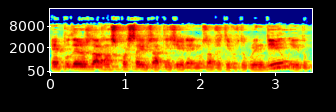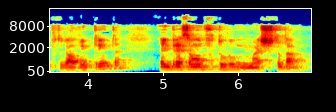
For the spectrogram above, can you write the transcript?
é poder ajudar os nossos parceiros a atingirem os objetivos do Green Deal e do Portugal 2030 em direção a um futuro mais sustentável.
